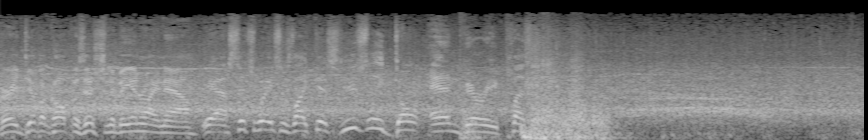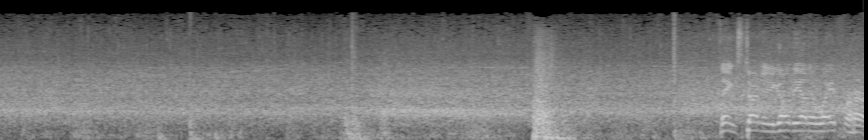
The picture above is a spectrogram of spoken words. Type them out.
Very difficult position to be in right now. Yeah, situations like this usually don't end very pleasantly. Things starting to go the other way for her.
